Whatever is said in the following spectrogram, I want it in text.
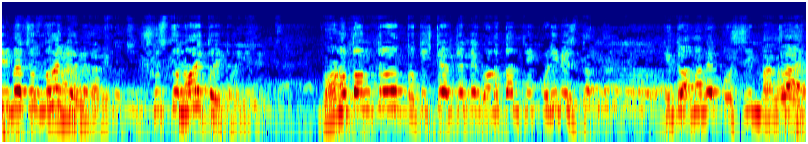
নির্বাচন নয় তো দাবি করছেন। সুস্থ নয় তো এটা। গণতন্ত্র প্রতিষ্ঠার জন্য গণতান্ত্রিক পরিবেশ দরকার। কিন্তু আমাদের পশ্চিম বাংলায়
